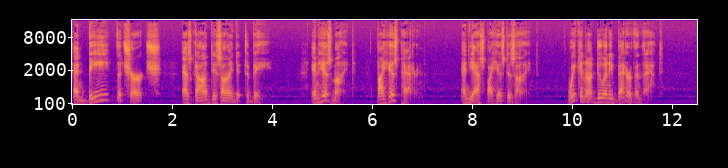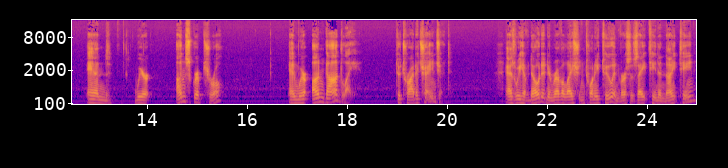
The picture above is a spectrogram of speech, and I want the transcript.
and be the church as God designed it to be. In his mind, by his pattern, and yes, by his design. We cannot do any better than that. And we're unscriptural and we're ungodly to try to change it. As we have noted in Revelation 22 in verses 18 and 19,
